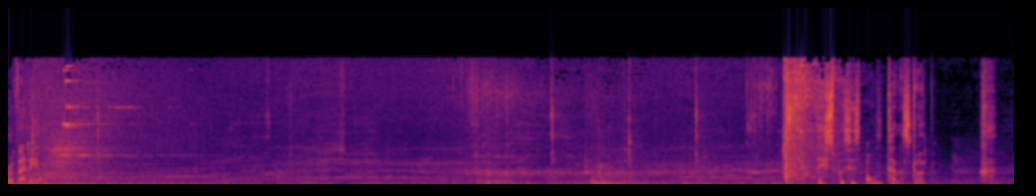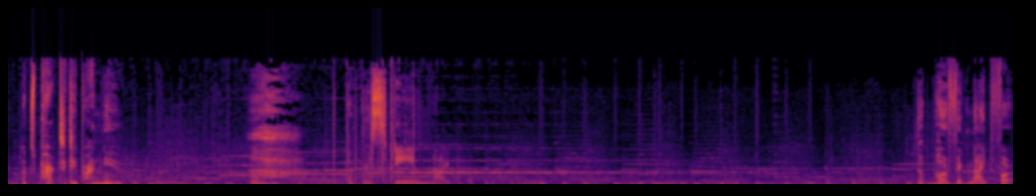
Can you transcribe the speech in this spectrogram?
Revelio. This was his old telescope. Looks practically brand new. Ah, a pristine night for The perfect night for.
